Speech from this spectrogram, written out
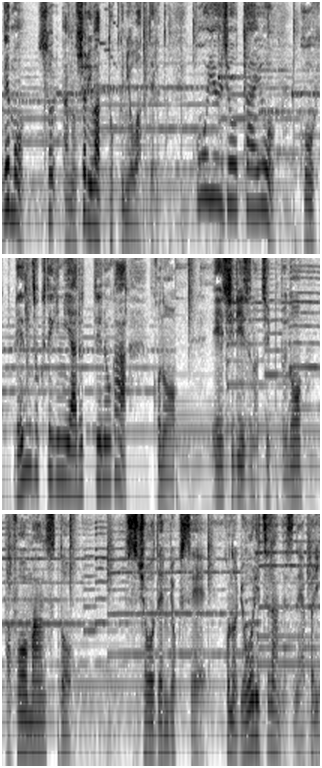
でもあの処理はとっくに終わってると。こういう状態をこう連続的にやるっていうのがこの A シリーズのチップのパフォーマンスと省電力性この両立なんですね。やっぱり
